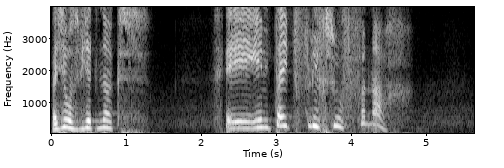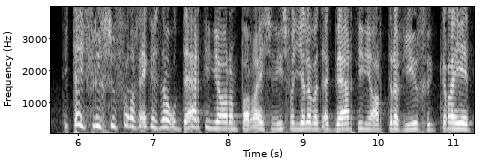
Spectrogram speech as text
Hy sê ons weet niks. En die tyd vlieg so vinnig. Die tyd vlieg so vinnig. Ek is nou al 13 jaar in Parys en hier's van julle wat ek 13 jaar terug hier gekry het.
